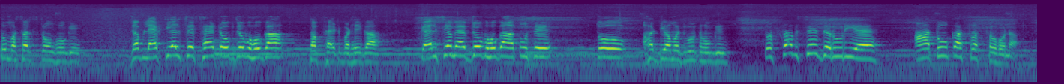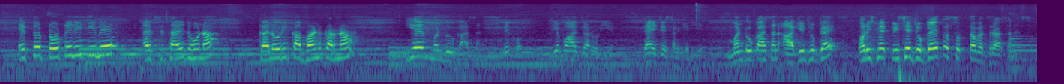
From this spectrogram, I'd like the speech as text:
तो मसल स्ट्रोंग होंगे। जब लैक्टियल से फैट एब्जॉर्ब होगा तब फैट बढ़ेगा। कैल्शियम एब्जॉर्ब होगा आंतों से तो हड्डियाँ मज़बूत होंगी। तो सबसे ज़रूरी है आंतों का स्वस्थ होना। एक तो टोटलिटी में एक्सरसाइज होना कैलोरी का बर्न करना, ये मंडूकासन। देखो, ये बहुत ज़रूरी है डाइजेशन के लिए। मंडूकासन आगे झुक गए और इसमें पीछे झुक गए तो सुप्त वज्रासन ऐसे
